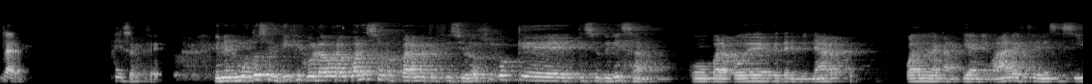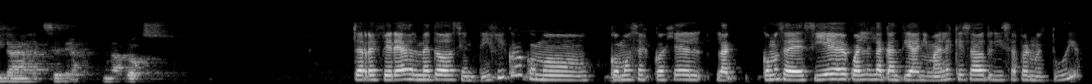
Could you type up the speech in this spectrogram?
claro, eso. Perfecto. En el mundo científico, Laura, ¿cuáles son los parámetros fisiológicos que, se utilizan como para poder determinar cuál es la cantidad de animales que necesitas, etcétera? Una prox. ¿Te refieres al método científico? ¿Cómo, cómo se escoge, la, cómo se decide cuál es la cantidad de animales que se va a utilizar para un estudio?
